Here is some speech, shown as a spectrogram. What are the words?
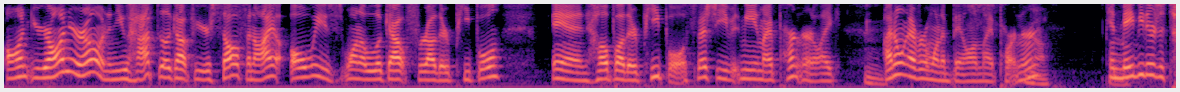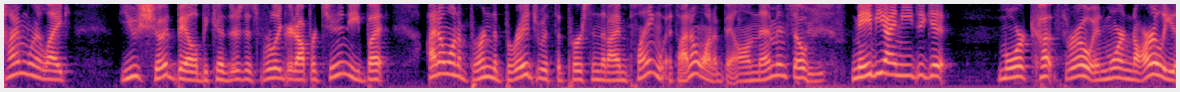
on you're on your own and you have to look out for yourself. And i always want to look out for other people and help other people especially even me and my partner. Like mm. i don't ever want to bail on my partner. And maybe there's a time where like you should bail because there's this really great opportunity but i don't want to burn the bridge with the person that i'm playing with i don't want to bail on them and so you- maybe i need to get more cutthroat and more gnarly.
